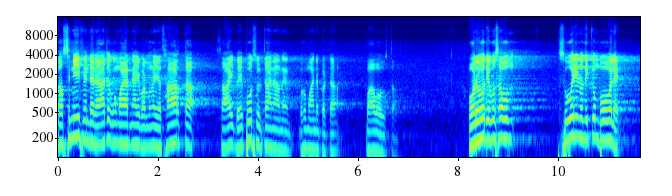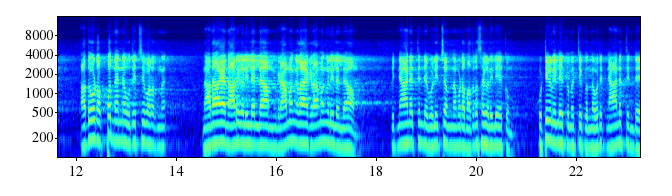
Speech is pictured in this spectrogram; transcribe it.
തസ്നീഫിന്റെ രാജകുമാരനായി വളർന്ന യഥാർത്ഥ സായി ബേപ്പൂർ സുൽത്താനാണ് ബഹുമാനപ്പെട്ട ബാബ ഉസ്താദ്. ഓരോ ദിവസവും സൂര്യൻ ഉദിക്കും പോലെ അതോടൊപ്പം തന്നെ ഉദിച്ച് വളർന്ന് നാടായ നാടുകളിലെല്ലാം ഗ്രാമങ്ങളായ ഗ്രാമങ്ങളിലെല്ലാം വിജ്ഞാനത്തിന്റെ വെളിച്ചം നമ്മുടെ മദ്രസകളിലേക്കും കുട്ടികളിലേക്കും എത്തിക്കുന്ന ഒരു ജ്ഞാനത്തിന്റെ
